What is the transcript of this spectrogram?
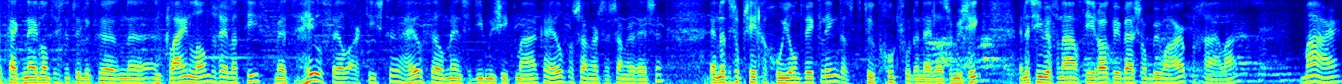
Nou, kijk, Nederland is natuurlijk een, een klein land relatief. Met heel veel artiesten, heel veel mensen die muziek maken. Heel veel zangers en zangeressen. En dat is op zich een goede ontwikkeling. Dat is natuurlijk goed voor de Nederlandse muziek. En dat zien we vanavond hier ook weer bij zo'n Buma Harpen Gala. Maar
